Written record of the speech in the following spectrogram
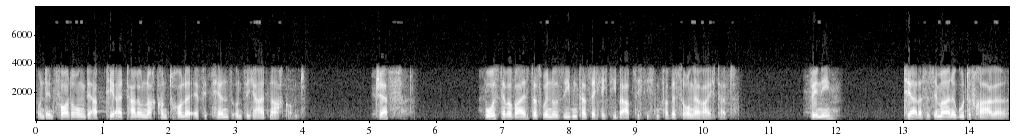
und den Forderungen der APT-Einteilung nach Kontrolle, Effizienz und Sicherheit nachkommt. Jeff, wo ist der Beweis, dass Windows 7 tatsächlich die beabsichtigten Verbesserungen erreicht hat? Winnie, tja, das ist immer eine gute Frage.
